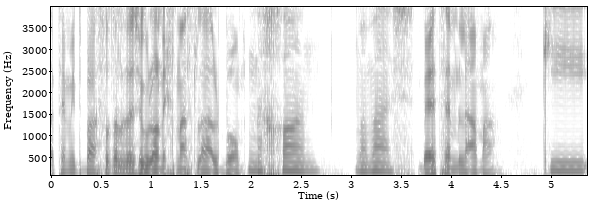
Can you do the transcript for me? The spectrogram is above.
אתן מתבאסות על זה שהוא לא נכנס לאלבום. נכון, ממש. בעצם למה? כי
